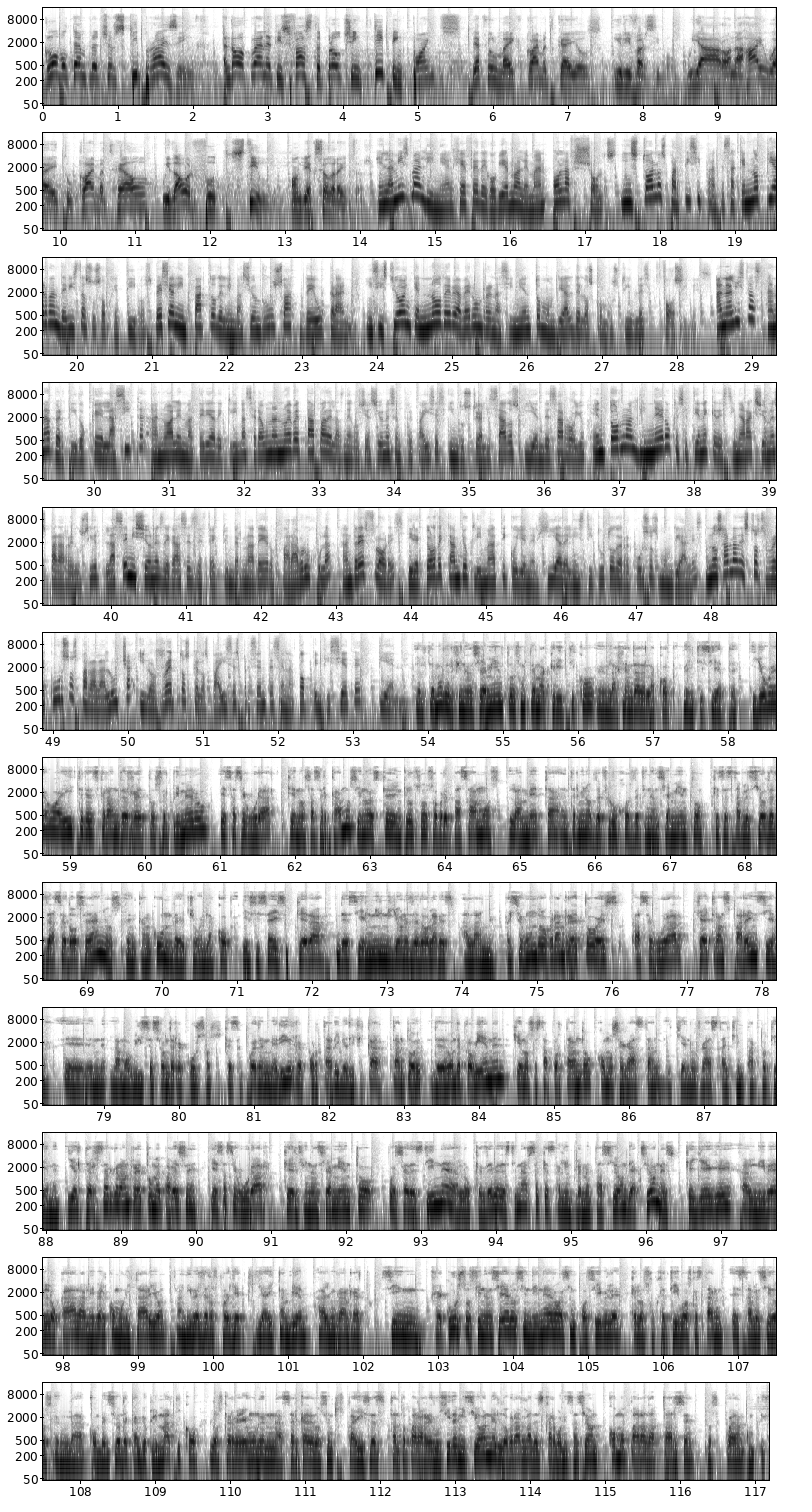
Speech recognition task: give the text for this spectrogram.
Global temperatures keep rising. And our planet is fast approaching tipping points that will make climate chaos irreversible. We are on a highway to climate hell with our foot still on the accelerator. En la misma línea, el jefe de gobierno alemán Olaf Scholz instó a los participantes a que no pierdan de vista sus objetivos, pese al impacto de la invasión rusa de Ucrania. Insistió en que no debe haber un renacimiento mundial de los combustibles fósiles. Analistas han advertido que la cita anual en materia de clima será una nueva etapa de las negociaciones entre países industrializados y en desarrollo en torno al dinero que se tiene que destinar a acciones para reducir las emisiones de gases de efecto invernadero. Para Brújula, Andrés Flores, director de Cambio Climático y Energía del Instituto de Recursos Mundiales, nos habla de estos recursos para la lucha y los retos que los países presentes en la COP27 tienen. El tema del financiamiento es un tema crítico en la agenda de la COP27 y yo veo ahí tres grandes retos. El primero es asegurar que nos acercamos, si no es que incluso sobrepasamos la meta en términos de flujos de financiamiento que se estableció desde hace 12 años en Cancún, de hecho, en la COP16, que era de 100 mil millones de dólares al año. El segundo gran reto es asegurar que hay transparencia eh, en la movilización de recursos, que se pueden medir, reportar y verificar, tanto de dónde provienen, quién nos está aportando, cómo se gastan y quién los gasta y qué impacto tienen. Y el tercer gran reto, me parece, es asegurar que el financiamiento pues se destine a lo que debe destinarse, que es a la implementación de acciones, que llegue al nivel local, al nivel comunitario, al nivel de los proyectos. Y ahí también hay un gran reto. Sin recursos financieros, sin dinero, es imposible que los objetivos que están establecidos en la Convención de Cambio Climático, los que reúnen a cerca de 200 países, tanto para reducir emisiones, lograr la descarbonización, como para adaptarse, pues se puedan cumplir.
